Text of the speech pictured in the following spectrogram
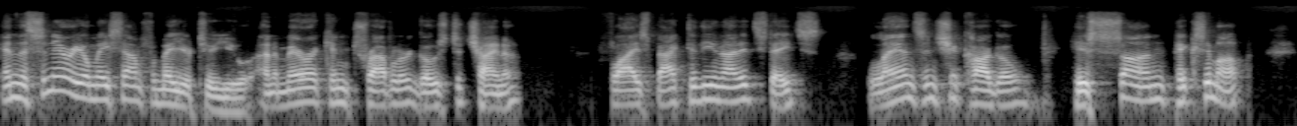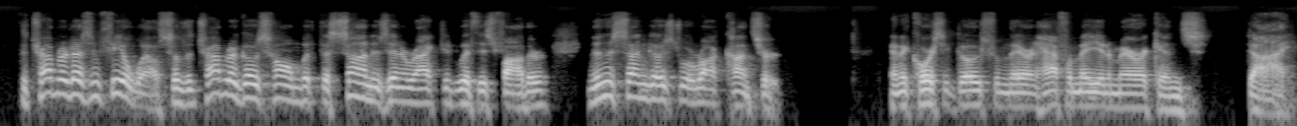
And the scenario may sound familiar to you. An American traveler goes to China, flies back to the United States, lands in Chicago. His son picks him up. The traveler doesn't feel well. So the traveler goes home, but the son has interacted with his father. then the son goes to a rock concert. And of course, it goes from there, and half a million Americans die.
